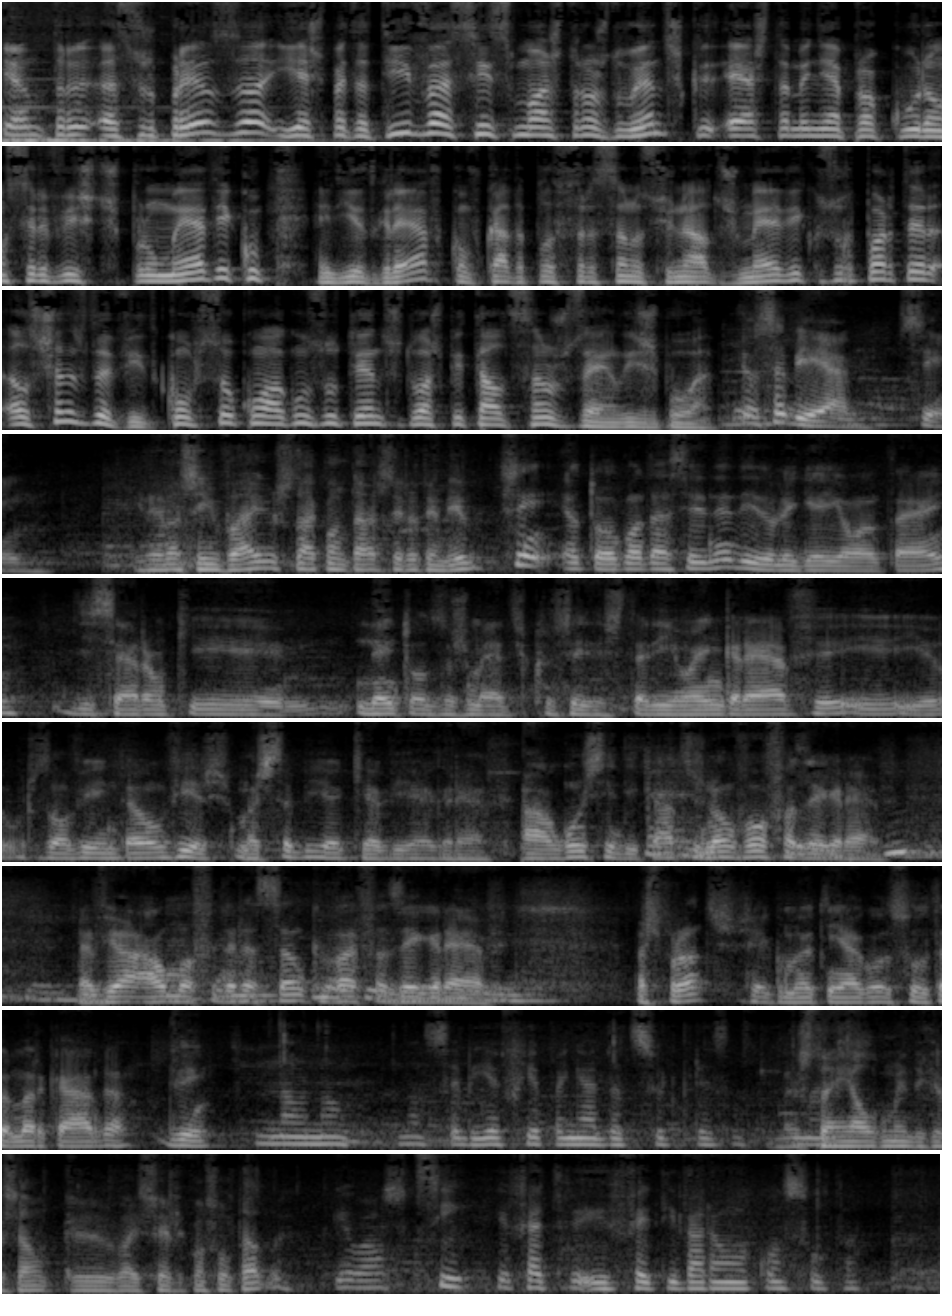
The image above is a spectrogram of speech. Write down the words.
Entre a surpresa e a expectativa, assim se mostram os doentes que esta manhã procuram ser vistos por um médico. Em dia de greve, convocada pela Federação Nacional dos Médicos, o repórter Alexandre David conversou com alguns utentes do Hospital de São José, em Lisboa. Eu sabia, sim. E mesmo assim veio, está a contar ser atendido? Sim, eu estou a contar ser atendido. Liguei ontem, disseram que nem todos os médicos estariam em greve e eu resolvi então vir, mas sabia que havia greve. Alguns sindicatos não vão fazer greve. Havia, há uma federação que vai fazer greve. Mas pronto, como eu tinha a consulta marcada, vim. Não, não, não sabia, fui apanhada de surpresa. Mas, Mas... tem alguma indicação que vai ser consultada? Eu acho que sim, efetivaram a consulta.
